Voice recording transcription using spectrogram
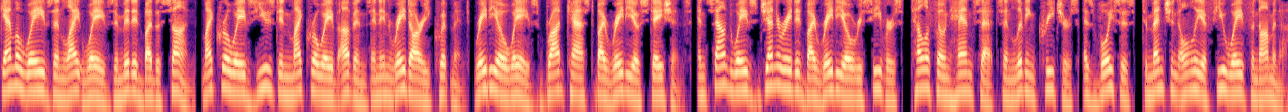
gamma waves and light waves emitted by the sun, microwaves used in microwave ovens and in radar equipment, radio waves broadcast by radio stations, and sound waves generated by radio receivers, telephone handsets and living creatures as voices, to mention only a few wave phenomena.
